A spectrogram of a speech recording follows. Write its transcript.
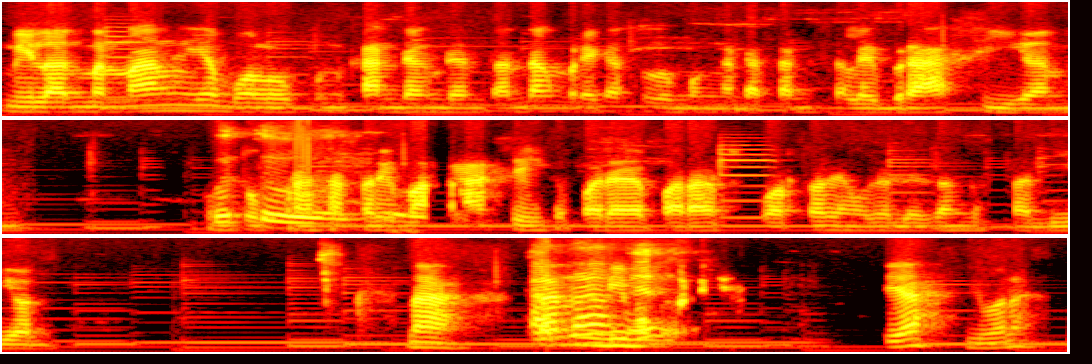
Milan menang ya walaupun kandang dan tandang mereka selalu mengadakan selebrasi kan Betul. untuk rasa terima kasih kepada para supporter yang sudah datang ke stadion. Nah, kan karena kan di ya gimana?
